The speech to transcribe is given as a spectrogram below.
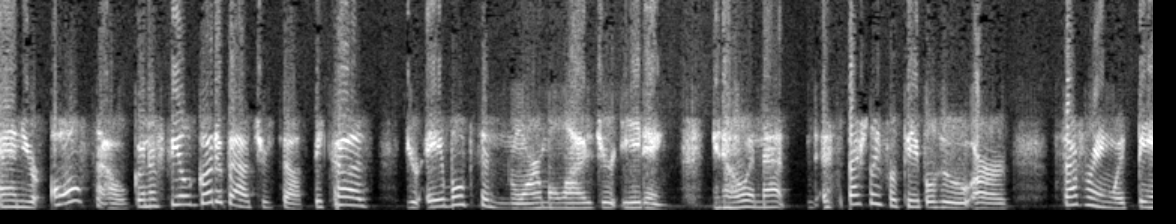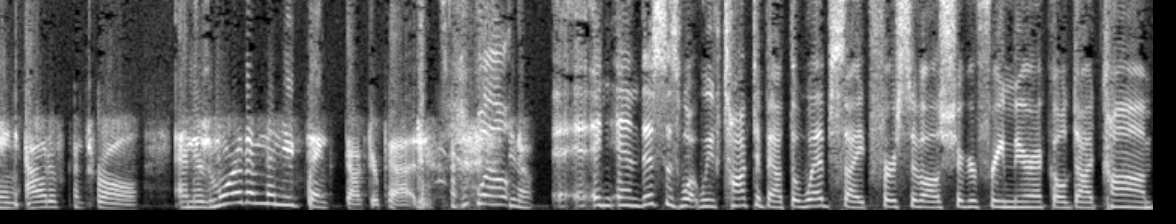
And you're also going to feel good about yourself because you're able to normalize your eating. You know, and that, especially for people who are suffering with being out of control. And there's more of them than you'd think, Dr. Pat. Well, you know, and, and this is what we've talked about. The website, first of all, sugarfreemiracle.com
